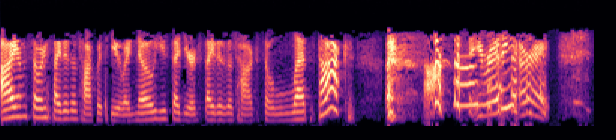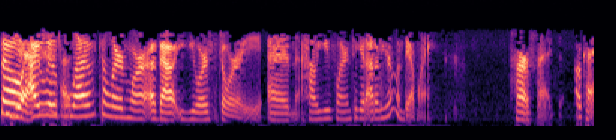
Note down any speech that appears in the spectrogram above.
I am so excited to talk with you. I know you said you're excited to talk, so let's talk. you ready? All right. So yeah. I would love to learn more about your story and how you've learned to get out of your own damn way. Perfect. Okay.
